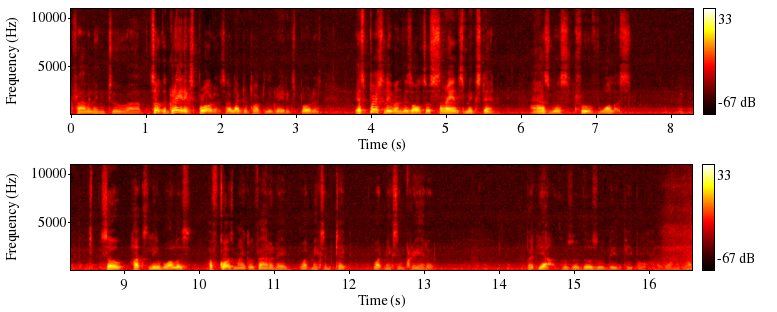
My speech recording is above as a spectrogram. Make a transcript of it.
traveling to. Uh, so the great explorers. I'd like to talk to the great explorers, especially when there's also science mixed in, as was true of Wallace. So Huxley, Wallace, of course Michael Faraday. What makes him tick? What makes him creative? But yeah, those are, those would be the people I want to talk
